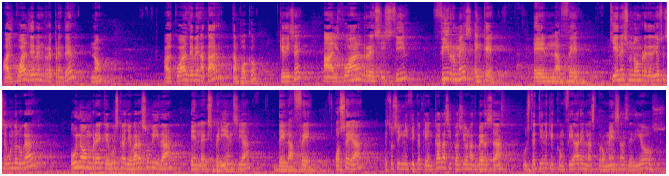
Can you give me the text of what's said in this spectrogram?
al cual deben reprender, no, al cual deben atar, tampoco, ¿qué dice? Al cual resistir firmes en qué? En la fe. ¿Quién es un hombre de Dios en segundo lugar? Un hombre que busca llevar a su vida en la experiencia de la fe. O sea, esto significa que en cada situación adversa usted tiene que confiar en las promesas de Dios.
